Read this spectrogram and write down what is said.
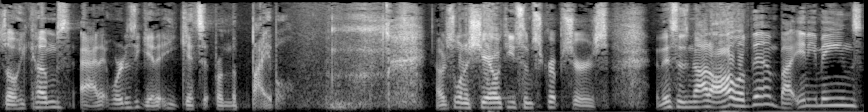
So he comes at it. Where does he get it? He gets it from the Bible. I just want to share with you some scriptures. And this is not all of them by any means,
